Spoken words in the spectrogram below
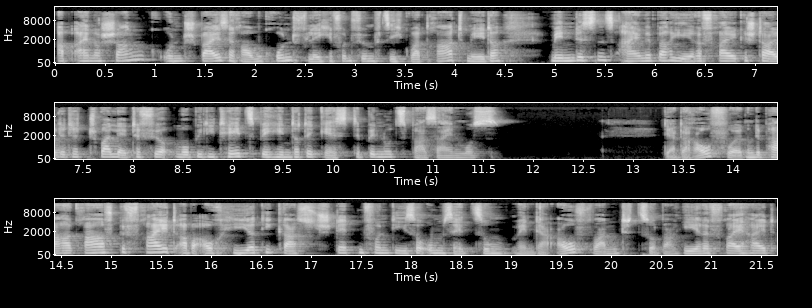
ab einer Schank- und Speiseraumgrundfläche von 50 Quadratmeter mindestens eine barrierefrei gestaltete Toilette für mobilitätsbehinderte Gäste benutzbar sein muss. Der darauffolgende Paragraph befreit aber auch hier die Gaststätten von dieser Umsetzung, wenn der Aufwand zur Barrierefreiheit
